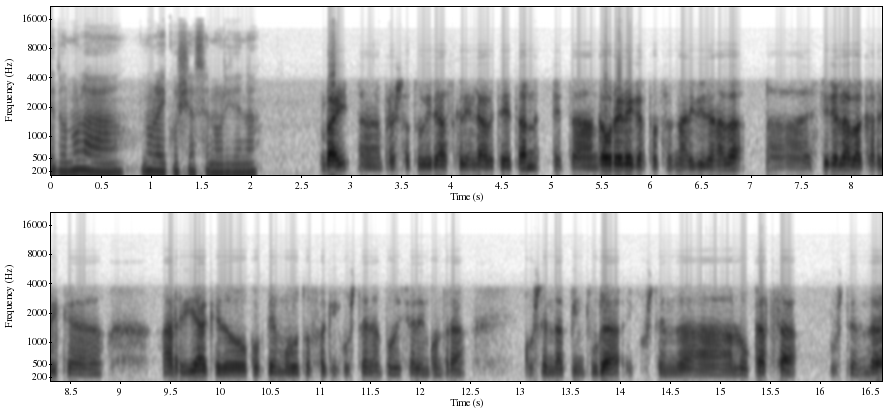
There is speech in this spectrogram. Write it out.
edo nola, nola ikusia zen hori dena? Bai, prestatu dira azkerin labeteetan, eta gaur ere gertatzen ari bidena da, ez direla bakarrik harriak edo koktel molotofak ikusten, poliziaren kontra ikusten da pintura, ikusten da lokatza, ikusten da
